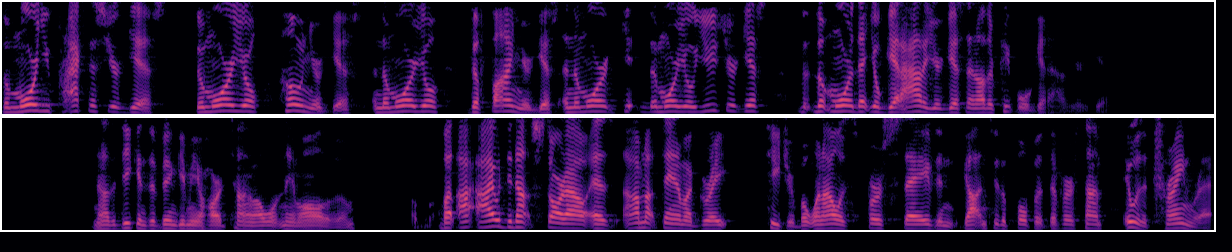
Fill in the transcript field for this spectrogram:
The more you practice your gifts, the more you'll hone your gifts, and the more you'll define your gifts, and the more the more you'll use your gifts, the, the more that you'll get out of your gifts, and other people will get out of your. Now, the deacons have been giving me a hard time. I won't name all of them. But I, I did not start out as, I'm not saying I'm a great teacher, but when I was first saved and got into the pulpit the first time, it was a train wreck.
